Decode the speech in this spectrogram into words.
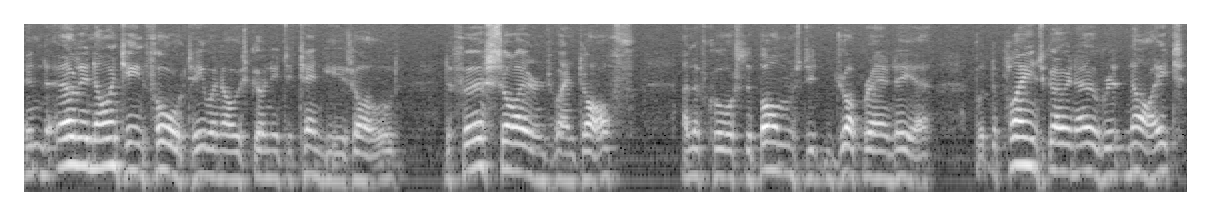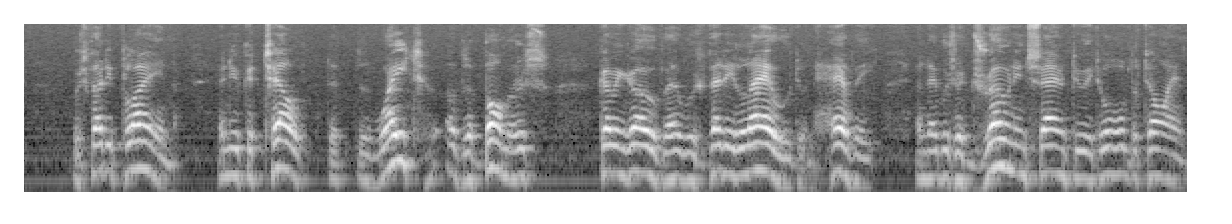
in the early 1940, when I was going into 10 years old, the first sirens went off, and of course the bombs didn't drop round here, but the planes going over at night was very plain and you could tell that the weight of the bombers going over was very loud and heavy and there was a droning sound to it all the time.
